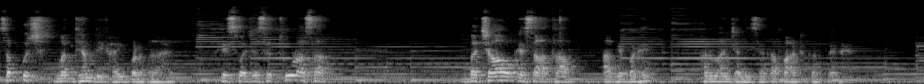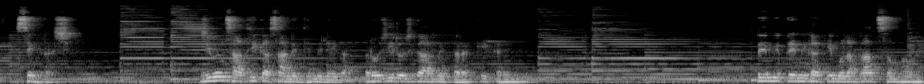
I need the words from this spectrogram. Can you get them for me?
सब कुछ मध्यम दिखाई पड़ रहा है। इस वजह से थोड़ा सा बचाव के साथ आप आगे बढ़ें। हनुमान चालीसा का पाठ करते रहें। सिंह राशि। जीवन साथी का सानिध्य मिलेगा रोजी रोज़गार में तरक्की करेंगे। प्रेमी प्रेमिका की मुलाकात संभव है।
